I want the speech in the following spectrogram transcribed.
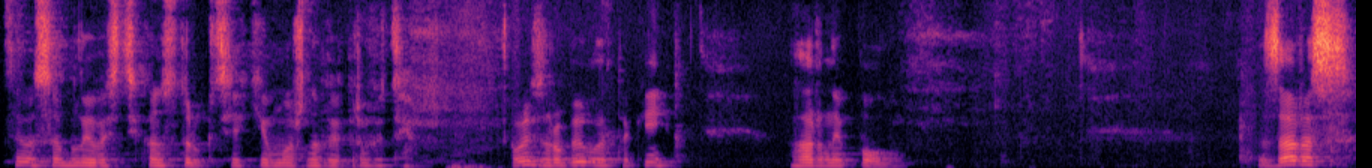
це особливості конструкції, які можна виправити. Ось зробили такий гарний пол. Зараз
